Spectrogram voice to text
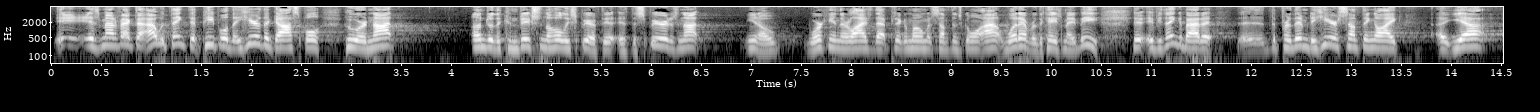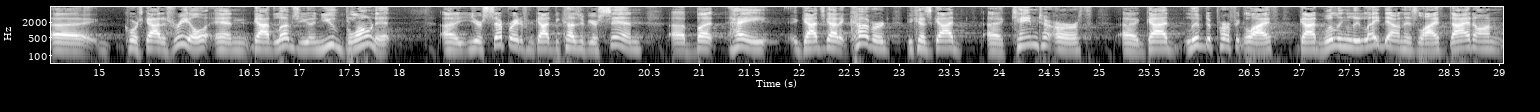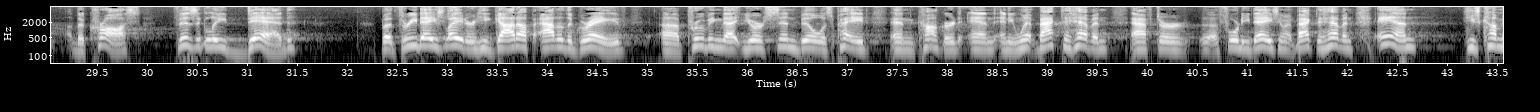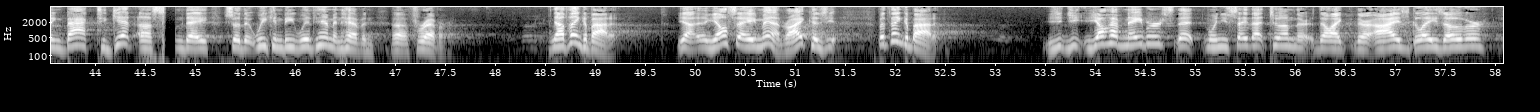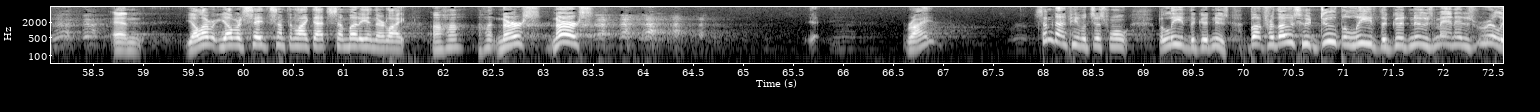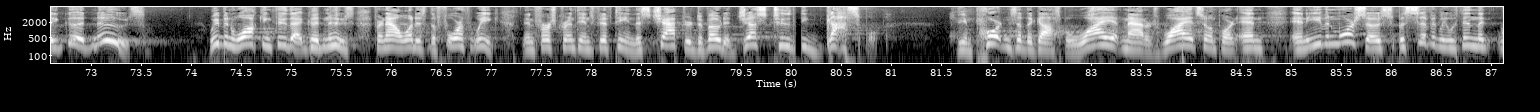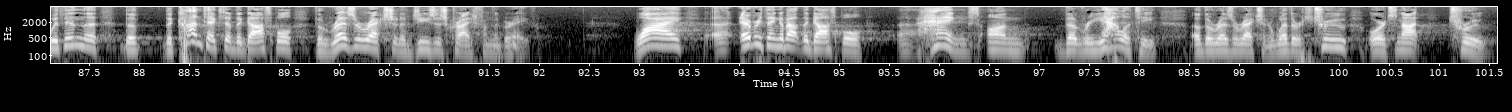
As a matter of fact, I would think that people that hear the gospel who are not under the conviction of the Holy Spirit, if the, if the Spirit is not, you know, working in their lives at that particular moment, something's going on, whatever the case may be, if you think about it, uh, for them to hear something like, uh, yeah, uh, of course, God is real and God loves you, and you've blown it, uh, you're separated from God because of your sin, uh, but hey, God's got it covered because God uh, came to earth. God lived a perfect life. God willingly laid down his life, died on the cross, physically dead, but three days later, he got up out of the grave, uh, proving that your sin bill was paid and conquered. And, and he went back to heaven after uh, 40 days. He went back to heaven. And he's coming back to get us someday so that we can be with him in heaven uh, forever. Now, think about it. Yeah, y'all say amen, right? Cause you, but think about it. Y- y- y'all have neighbors that when you say that to them, they're, they're like, their eyes glaze over. And Y'all ever, y'all ever say something like that to somebody and they're like, uh huh, uh-huh, nurse, nurse? right? Sometimes people just won't believe the good news. But for those who do believe the good news, man, it is really good news. We've been walking through that good news for now, what is the fourth week in 1 Corinthians 15, this chapter devoted just to the gospel the importance of the gospel, why it matters, why it's so important, and, and even more so, specifically within, the, within the, the, the context of the gospel, the resurrection of Jesus Christ from the grave. Why uh, everything about the gospel uh, hangs on the reality of the resurrection, whether it's true or it's not true.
